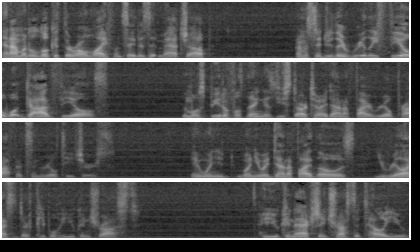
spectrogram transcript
and I'm going to look at their own life and say, does it match up? I'm going to say, do they really feel what God feels? The most beautiful thing is you start to identify real prophets and real teachers. And when you, when you identify those, you realize that there's people who you can trust, who you can actually trust to tell you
